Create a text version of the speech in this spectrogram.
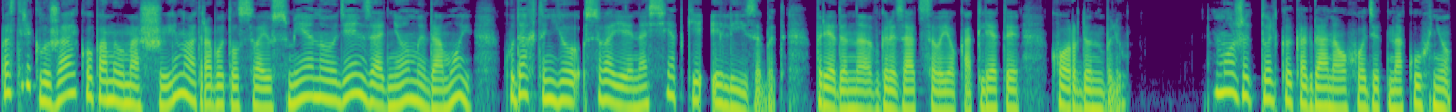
Постриг лужайку, помыл машину, отработал свою смену, день за днем и домой, кудахтанью своей наседки Элизабет, преданно вгрызаться в ее котлеты кордон блю. Может, только когда она уходит на кухню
